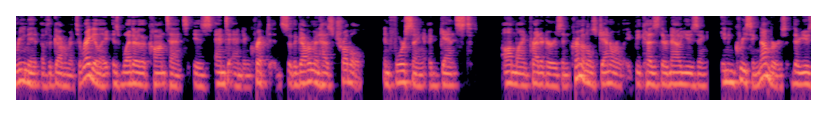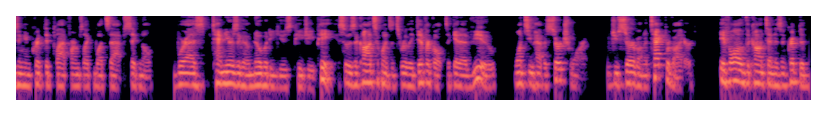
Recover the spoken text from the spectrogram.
remit of the government to regulate is whether the content is end to end encrypted. So the government has trouble enforcing against online predators and criminals generally because they're now using, in increasing numbers, they're using encrypted platforms like WhatsApp, Signal, whereas 10 years ago, nobody used PGP. So as a consequence, it's really difficult to get a view once you have a search warrant, which you serve on a tech provider. If all of the content is encrypted,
